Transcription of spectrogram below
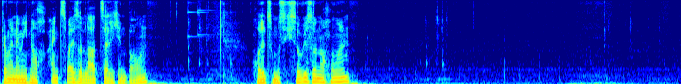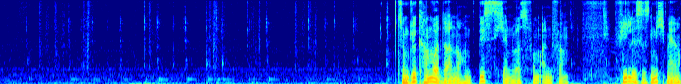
Können wir nämlich noch ein, zwei Solarzellchen bauen. Holz muss ich sowieso noch holen. Glück haben wir da noch ein bisschen was vom Anfang. Viel ist es nicht mehr.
